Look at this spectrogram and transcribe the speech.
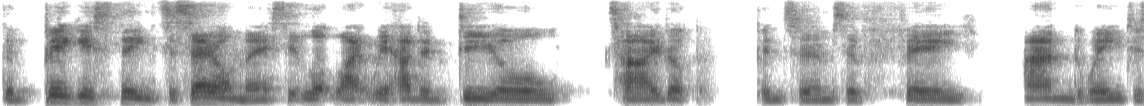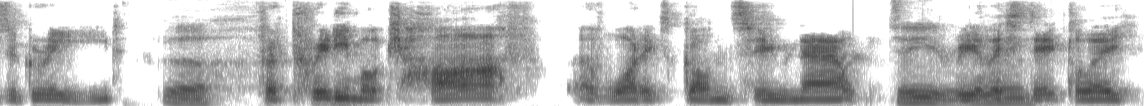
the biggest thing to say on this, it looked like we had a deal tied up in terms of fee and wages agreed Ugh. for pretty much half of what it's gone to now, me. realistically.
